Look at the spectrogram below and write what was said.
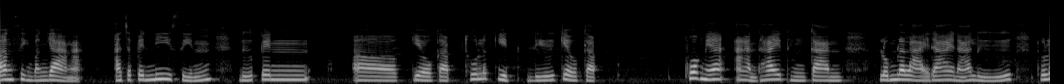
บางสิ่งบางอย่างอะอาจจะเป็นหนี้สินหรือเป็นเออเกี่ยวกับธุรกิจหรือเกี่ยวกับ พวกนี้อ่านได้ถึงการล้มละลายได้นะ หรือธุร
